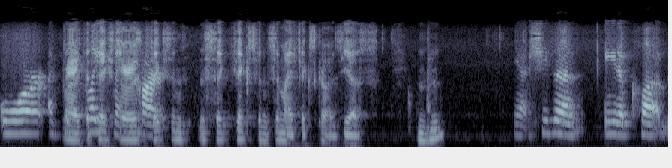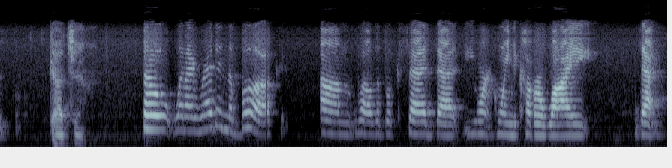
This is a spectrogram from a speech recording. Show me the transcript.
or a Right, the fixed displacement or card. fixed and the fixed and semi-fixed cards. Yes. hmm Yeah, she's a eight of clubs. Gotcha. So when I read in the book, um, well, the book said that you weren't going to cover why that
